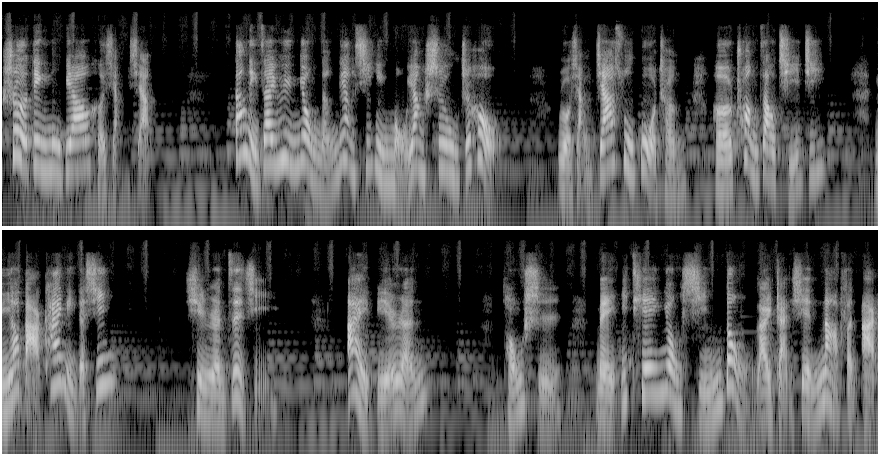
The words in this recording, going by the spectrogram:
设定目标和想象。当你在运用能量吸引某样事物之后，若想加速过程和创造奇迹，你要打开你的心，信任自己，爱别人。同时，每一天用行动来展现那份爱，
